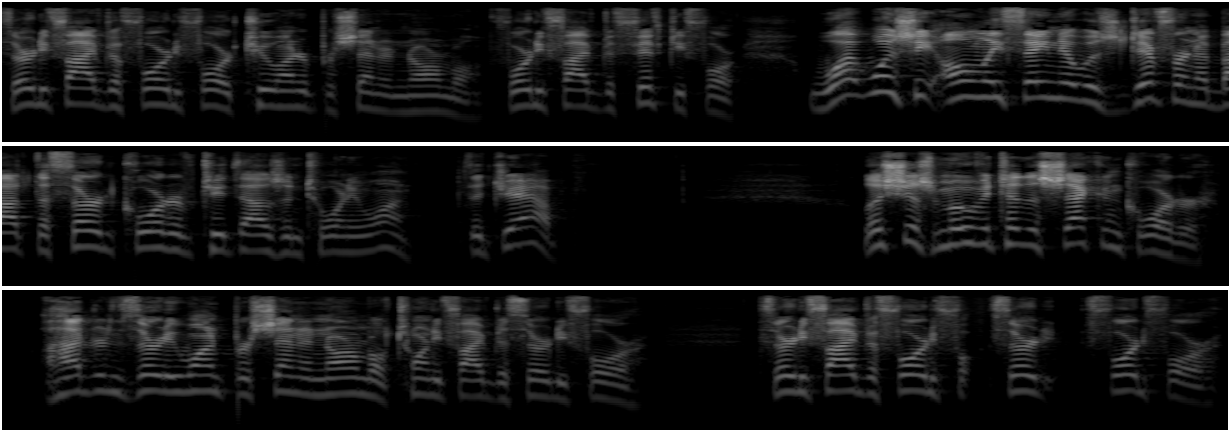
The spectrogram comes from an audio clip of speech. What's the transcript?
35 to 44, 200% of normal. 45 to 54. What was the only thing that was different about the third quarter of 2021? The jab. Let's just move it to the second quarter. 131% of normal, 25 to 34. 35 to 44, 30, 44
